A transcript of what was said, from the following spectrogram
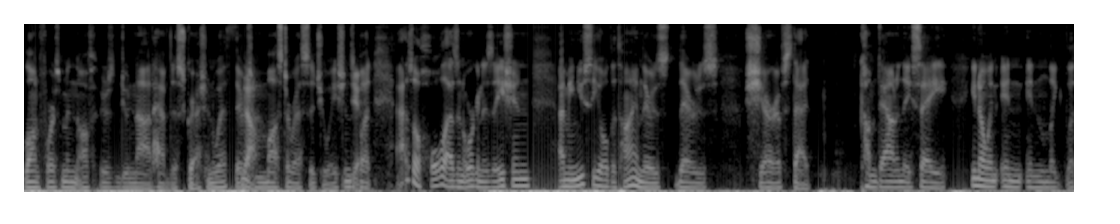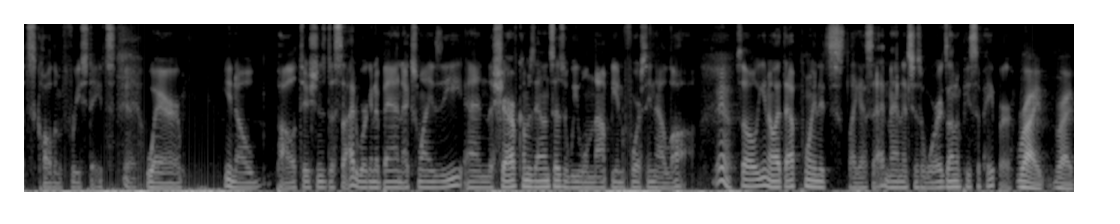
law enforcement officers do not have discretion with. There's No. must arrest situations, Yeah. but as a whole, as an organization, I mean, you see all the time. There's there's sheriffs that come down and they say, you know, in in in like let's call them free states, Yeah. where you know politicians decide we're going to ban X, Y, and Z, and the sheriff comes down and says we will not be enforcing that law. Yeah. So you know, at that point, it's like I said, man, it's just words on a piece of paper. Right, right.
